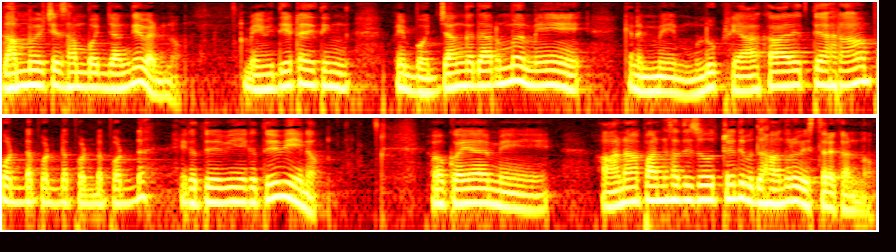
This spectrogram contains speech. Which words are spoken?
ධම්මවිචේ සම්බොජ්ජංගේ වැඩෙනවා. මේ විදිහට ඉතින් මේ බොජ්ජංග ධර්ම මේ කියන්නේ මේ මුළු ක්‍රියාකාරීත්වය හරහා පොඩ පොඩ පොඩ පොඩ එකතු වෙවි එකතු වෙවි එනවා. ඔකය මේ ආනාපාන සති සූත්‍රයේදී බුදුහාඳුර විස්තර කරනවා.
